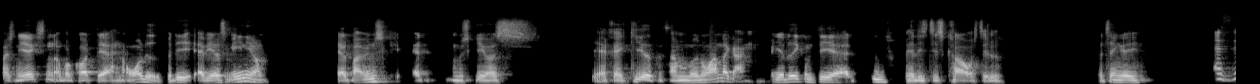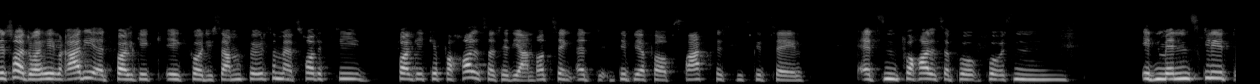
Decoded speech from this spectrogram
Christian Eriksen, og hvor godt det er, at han overlevede, for det er vi alle sammen enige om. Jeg vil bare ønske, at måske også ja, reagerede på samme måde nogle andre gange. Men jeg ved ikke, om det er et urealistisk krav at stille. Hvad tænker I? Altså det tror jeg, du har helt ret i, at folk ikke, ikke får de samme følelser, men jeg tror, det er fordi, folk ikke kan forholde sig til de andre ting, at det bliver for abstrakt, hvis vi skal tale. At sådan forholde sig på, på sådan et menneskeligt,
